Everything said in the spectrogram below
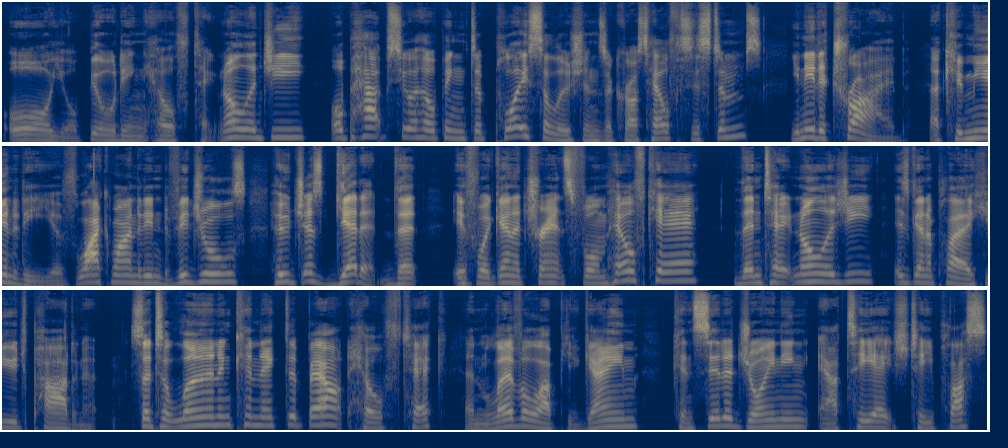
or you're building health technology, or perhaps you're helping deploy solutions across health systems, you need a tribe, a community of like minded individuals who just get it that if we're going to transform healthcare, then technology is going to play a huge part in it. So, to learn and connect about health tech and level up your game, consider joining our THT Plus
